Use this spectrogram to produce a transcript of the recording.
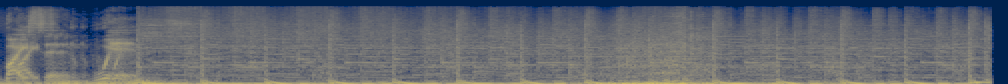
Bison wins.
